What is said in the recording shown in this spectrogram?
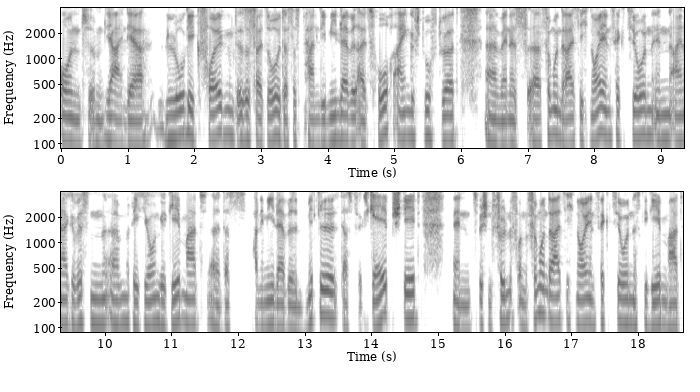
Und ähm, ja, in der Logik folgend ist es halt so, dass das Pandemielevel als hoch eingestuft wird, äh, wenn es äh, 35 Neuinfektionen in einer gewissen ähm, Region gegeben hat. Äh, das Pandemielevel Mittel, das für Gelb steht, wenn zwischen 5 und 35 Neuinfektionen es gegeben hat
